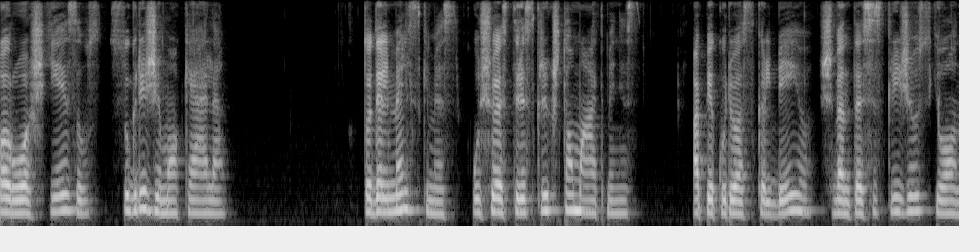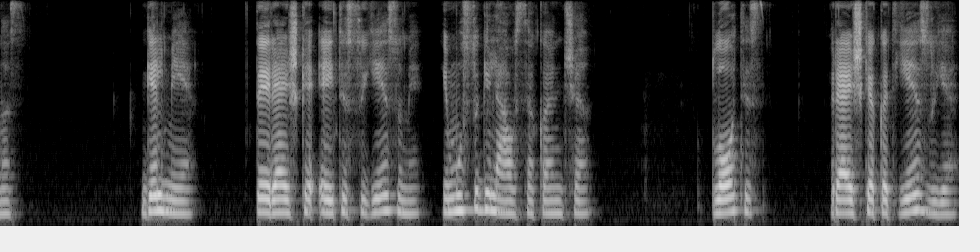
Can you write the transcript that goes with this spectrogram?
paruoš Jėzaus sugrįžimo kelią. Todėl melskimės už šiuos tris krikšto matmenis, apie kuriuos kalbėjo šventasis kryžiaus Jonas. Gelmė - tai reiškia eiti su Jėzumi į mūsų giliausią kančią. Plotis reiškia, kad Jėzuje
